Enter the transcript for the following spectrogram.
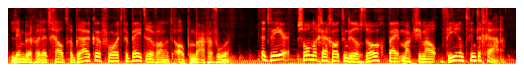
Limburg wil het geld gebruiken voor het verbeteren van het openbaar vervoer. Het weer, zonnig en grotendeels droog bij maximaal 24 graden.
